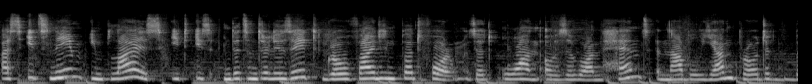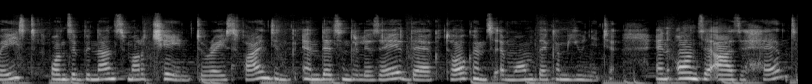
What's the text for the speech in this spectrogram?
As its name implies, it is a decentralized crowdfunding platform that on the one hand enable young projects based on the Binance Smart Chain to raise funding and decentralize their tokens among the community, and on the other hand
